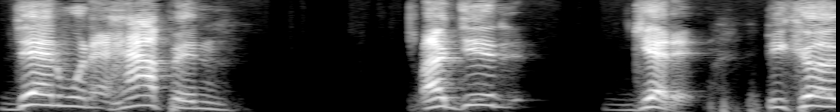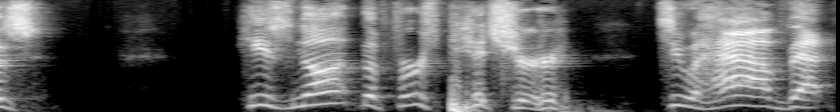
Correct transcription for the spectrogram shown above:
then, when it happened, I did get it because he's not the first pitcher to have that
